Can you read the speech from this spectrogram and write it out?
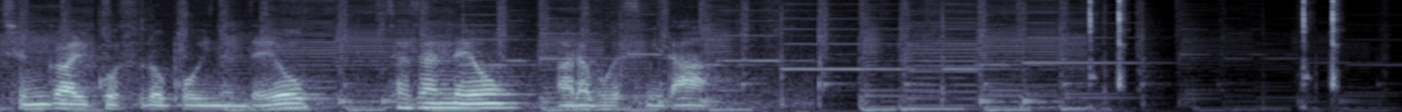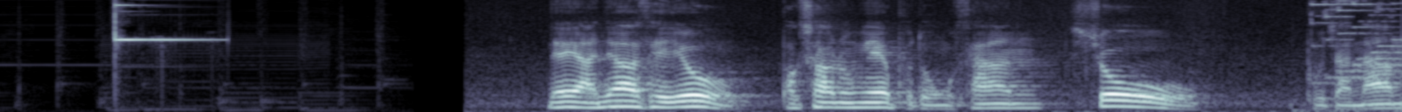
증가할 것으로 보이는데요. 자세한 내용 알아보겠습니다. 네, 안녕하세요. 박찬웅의 부동산 쇼 부자남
